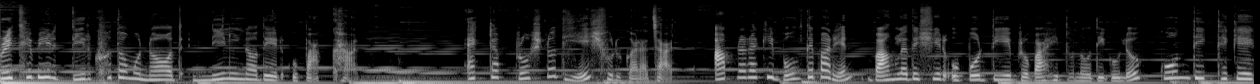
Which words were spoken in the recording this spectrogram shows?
পৃথিবীর দীর্ঘতম নদ নীল নদের উপাখ্যান। একটা প্রশ্ন দিয়ে শুরু করা যাক। আপনারা কি বলতে পারেন বাংলাদেশের উপর দিয়ে প্রবাহিত নদীগুলো কোন দিক থেকে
